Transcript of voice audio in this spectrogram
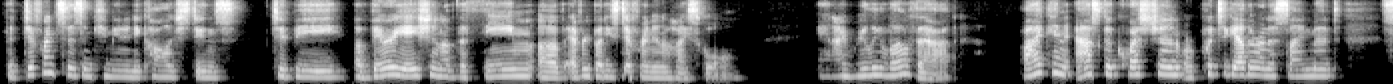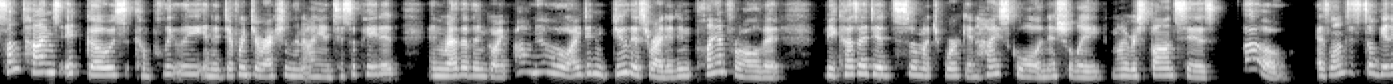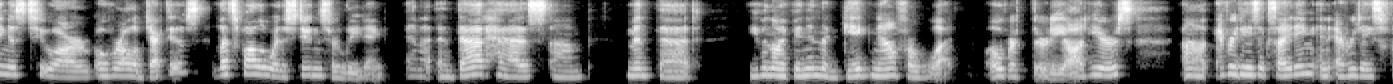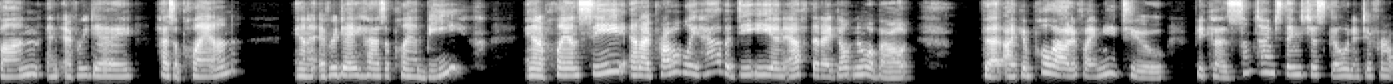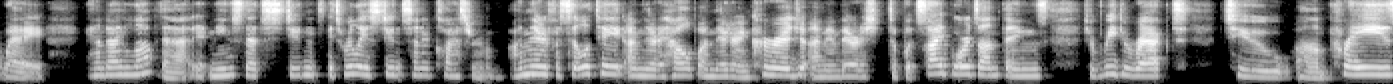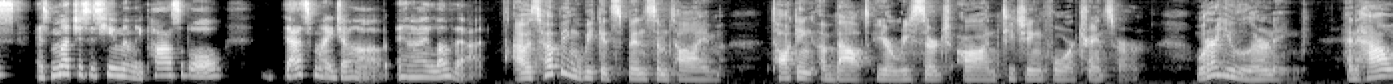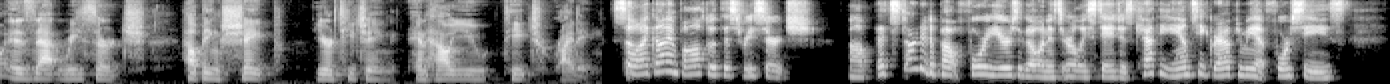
the differences in community college students to be a variation of the theme of everybody's different in a high school. And I really love that. I can ask a question or put together an assignment sometimes it goes completely in a different direction than I anticipated. And rather than going, oh no, I didn't do this right, I didn't plan for all of it, because I did so much work in high school initially, my response is, oh, as long as it's still getting us to our overall objectives, let's follow where the students are leading. And, and that has um, meant that even though I've been in the gig now for what, over 30 odd years, uh, every day is exciting and every day is fun and every day has a plan, and every day has a plan B and a plan C. And I probably have a D, E, and F that I don't know about that I can pull out if I need to, because sometimes things just go in a different way. And I love that. It means that students, it's really a student centered classroom. I'm there to facilitate, I'm there to help, I'm there to encourage, I'm there to, to put sideboards on things, to redirect, to um, praise as much as is humanly possible. That's my job, and I love that. I was hoping we could spend some time talking about your research on teaching for transfer. What are you learning, and how is that research helping shape your teaching and how you teach writing? So, I got involved with this research. Uh, it started about four years ago in its early stages. Kathy Yancey grabbed me at 4Cs.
